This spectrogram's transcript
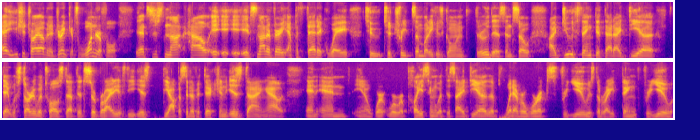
hey, you should try having a drink. It's wonderful. That's just not how it, it, it's not a very empathetic way to to treat somebody who's going through this. And so I do think that that idea that was started with 12 step that sobriety is the is the opposite of addiction is dying out and and you know we're, we're replacing with this idea that whatever works for you is the right thing for you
